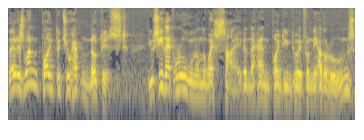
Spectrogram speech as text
There is one point that you haven't noticed. You see that rune on the west side and the hand pointing to it from the other runes?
